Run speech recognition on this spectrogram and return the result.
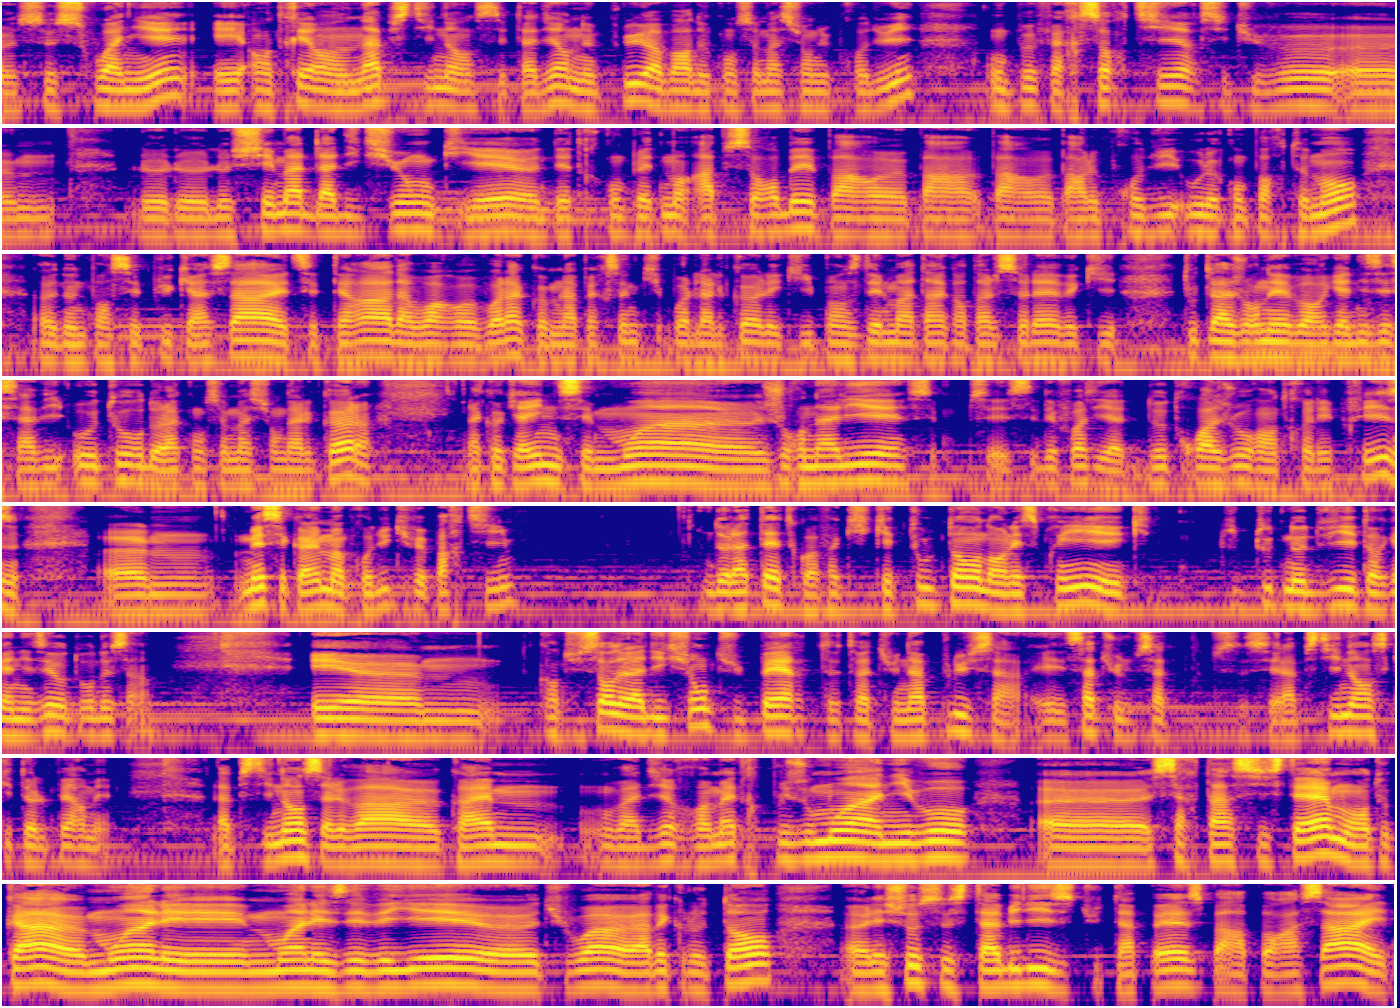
se soigner et entrer en abstinence, c'est-à-dire ne plus avoir de consommation du produit. On peut faire sortir, si tu veux, le, schéma de l'addiction qui est euh, d'être complètement absorbé par, euh, par, par, par, le produit ou le comportement, euh, de ne penser plus qu'à ça, etc. D'avoir, voilà, comme la personne qui boit de l'alcool et qui pense dès le matin quand elle se lève et qui toute la journée va organiser sa vie autour de la consommation d'alcool. La cocaïne, c'est moins journalier, c'est des fois il y a 2-3 jours entre les prises, mais c'est quand même un produit qui fait partie de la tête, quoi, enfin, qui, est tout le temps dans l'esprit et qui toute notre vie est organisée autour de ça. Et euh, quand tu sors de l'addiction, tu perds, tu n'as plus ça. Et ça, c'est l'abstinence qui te le permet. L'abstinence, elle va euh, quand même, on va dire, remettre plus ou moins à niveau euh, certains systèmes, ou en tout cas moins les, moins les éveiller, tu vois, avec le temps, les choses se stabilisent. Tu t'apaises par rapport à ça et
